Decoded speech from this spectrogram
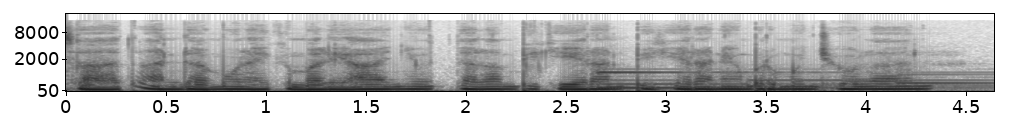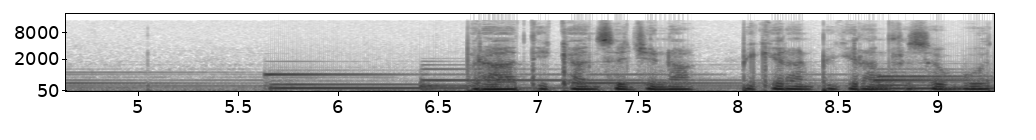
Saat Anda mulai kembali hanyut dalam pikiran-pikiran yang bermunculan, perhatikan sejenak pikiran-pikiran tersebut,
